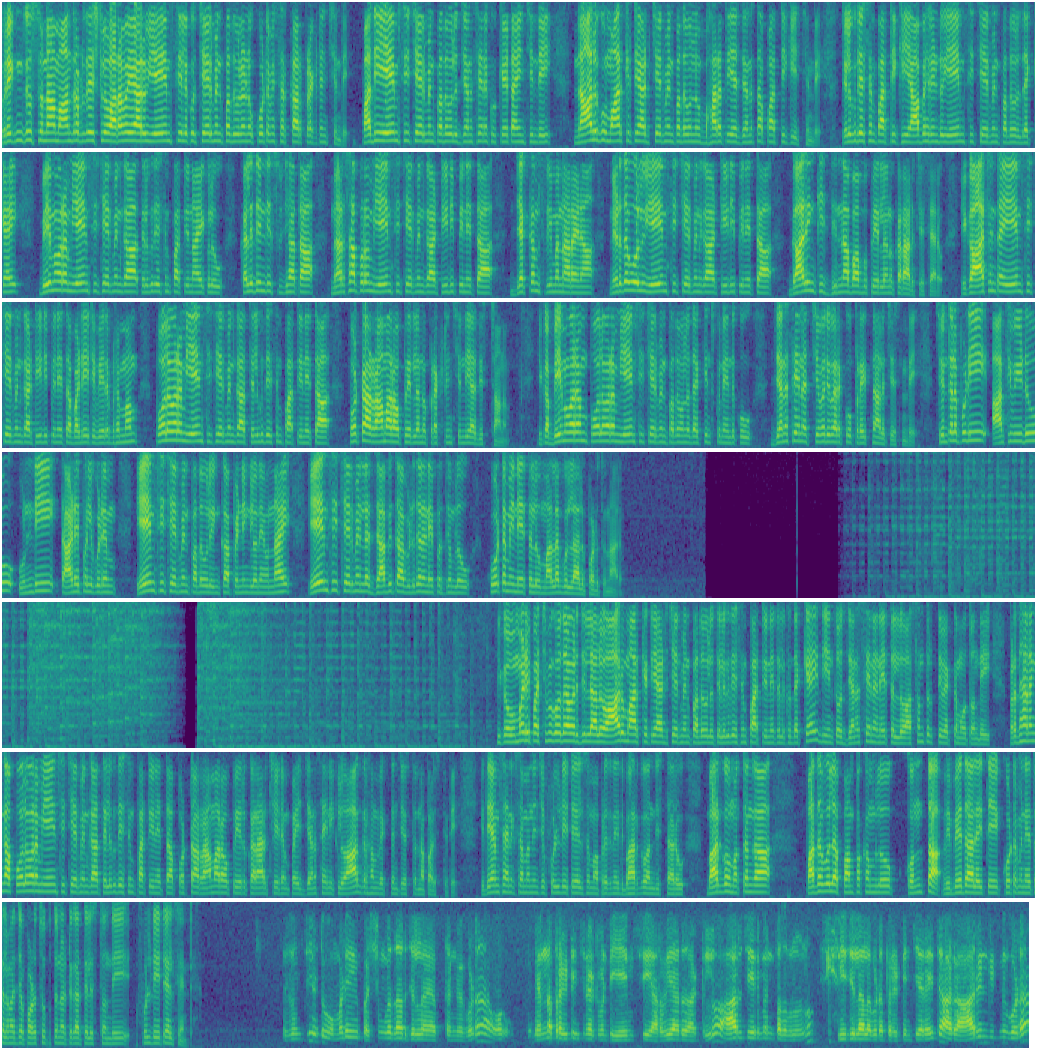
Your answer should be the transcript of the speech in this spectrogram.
Breaking చూస్తున్నాం ఆంధ్రప్రదేశ్లో అరవై ఆరు ఏఎంసీలకు చైర్మన్ పదవులను కూటమి సర్కార్ ప్రకటించింది. పది ఏఎంసీ చైర్మన్ పదవులు జనసేనకు కేటాయించింది. నాలుగు మార్కెట్ యార్డ్ చైర్మన్ పదవులను భారతీయ జనతా పార్టీకి ఇచ్చింది. తెలుగుదేశం పార్టీకి యాభై రెండు ఏఎంసీ చైర్మన్ పదవులు దక్కాయి. భీమవరం ఏఎంసీ చైర్మన్గా తెలుగుదేశం పార్టీ నాయకులు కలిదిండి సుజాత నరసాపురం ఏఎంసీ చైర్మన్గా టీడీపీ నేత జక్కం శ్రీమన్నారాయణ నిడదవోలు ఏఎంసీ చైర్మన్గా టీడీపీ నేత గాలింకి జిన్నాబాబు పేర్లను ఖరారు చేశారు. ఇక ఆచంట ఏఎంసీ చైర్మన్గా టీడీపీ నేత బడేటి వీరబ్రహ్మం పోలవరం ఏఎంసీ చైర్మన్గా తెలుగుదేశం పార్టీ నేత పొట్ట రామారావు పేర్లను ప్రకటించింది అధిష్టానం. ఇక భీమవరం పోలవరం ఏఎంసీ చైర్మన్ పదవులను దక్కించుకునేందుకు జనసేన చివరి వరకు ప్రయత్నాలు చేసింది. చింతలపూడి ఆకివీడు ఉండి తాడేపల్లిగూడెం ఏఎంసీ చైర్మన్ పదవులు ఇంకా పెండింగ్లోనే ఉన్నాయి. ఏఎంసీ చైర్మన్ల జాబితా విడుదల నేపథ్యంలో కూటమి నేతలు మల్లగుల్లాలు పడుతున్నారు. ఇక ఉమ్మడి పశ్చిమ గోదావరి జిల్లాలో ఆరు మార్కెట్ యార్డ్ చైర్మన్ పదవులు తెలుగుదేశం పార్టీ నేతలకు దక్కాయి. దీంతో జనసేన నేతల్లో అసంతృప్తి వ్యక్తమవుతోంది. ప్రధానంగా పోలవరం ఏఎంసీ చైర్మన్గా తెలుగుదేశం పార్టీ నేత పొట్ట రామారావు పేరు ఖరారు చేయడంపై జన సైనికులు ఆగ్రహం వ్యక్తం చేస్తున్న పరిస్థితి. ఇదే అంశానికి సంబంధించి ఫుల్ డీటెయిల్స్ మా ప్రతినిధి భార్గవ్ అందిస్తారు. భార్గవ్ మొత్తంగా పదవుల పంపకంలో కొంత విభేదాలైతే కూటమి నేతల మధ్య పొడచూపుతున్నట్టుగా తెలుస్తోంది. ఫుల్ డీటెయిల్స్ ఏంటి? నుంచి ఇటు ఉమ్మడి పశ్చిమ గోదావరి జిల్లా వ్యాప్తంగా కూడా నిన్న ప్రకటించినటువంటి ఏఎంసీ అరవై ఆరు వాటిల్లో ఆరు చైర్మన్ పదవులను ఈ జిల్లాలో కూడా ప్రకటించారు. అయితే ఆ ఆరింటిని కూడా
